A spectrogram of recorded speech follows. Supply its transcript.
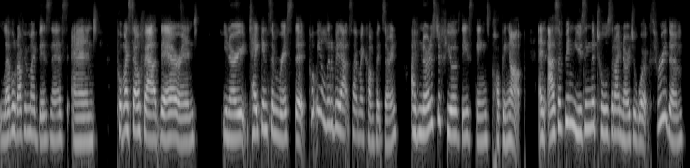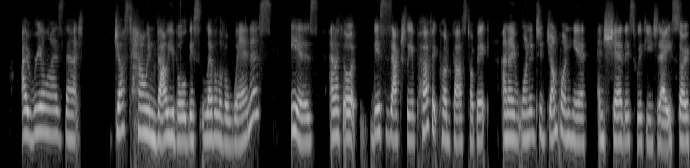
leveled up in my business and put myself out there and, you know, taken some risks that put me a little bit outside my comfort zone, I've noticed a few of these things popping up. And as I've been using the tools that I know to work through them, I realized that just how invaluable this level of awareness is. And I thought this is actually a perfect podcast topic. And I wanted to jump on here and share this with you today. So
